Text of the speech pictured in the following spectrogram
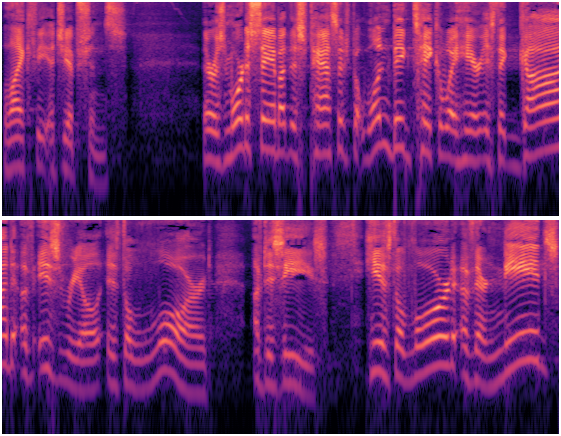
like the Egyptians. There is more to say about this passage, but one big takeaway here is that God of Israel is the Lord of disease. He is the Lord of their needs,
